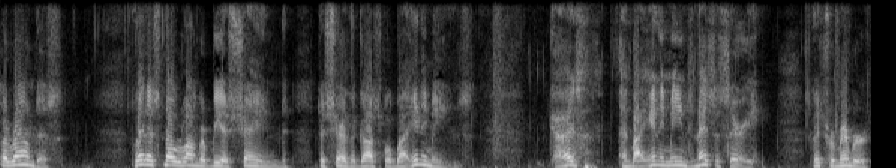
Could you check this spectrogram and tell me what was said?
around us. Let us no longer be ashamed to share the gospel by any means. Guys, and by any means necessary. Let's remember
